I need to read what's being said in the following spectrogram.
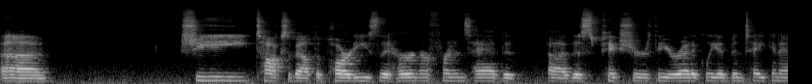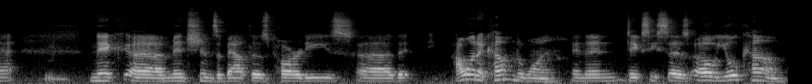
Uh, she talks about the parties that her and her friends had that uh, this picture theoretically had been taken at. Nick uh, mentions about those parties uh, that I want to come to one, and then Dixie says, "Oh, you'll come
